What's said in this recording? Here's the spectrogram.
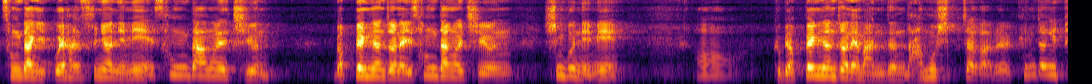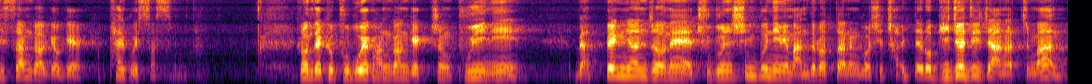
성당 입구에 한 수녀님이 성당을 지은 몇백 년 전에 이 성당을 지은 신부님이 어, 그 몇백 년 전에 만든 나무 십자가를 굉장히 비싼 가격에 팔고 있었습니다. 그런데 그 부부의 관광객 중 부인이 몇백 년 전에 죽은 신부님이 만들었다는 것이 절대로 믿어지지 않았지만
